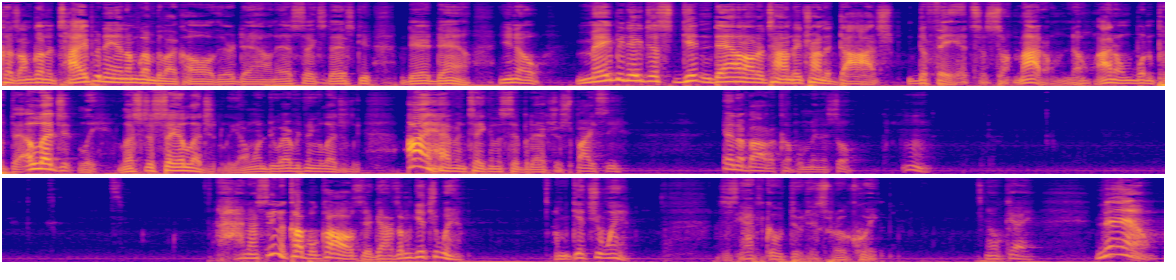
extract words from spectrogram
because I'm going to type it in. I'm going to be like, oh, they're down. SX Desk, they're down. You know, maybe they're just getting down all the time. They're trying to dodge the feds or something. I don't know. I don't want to put that allegedly. Let's just say allegedly. I want to do everything allegedly. I haven't taken a sip of the extra spicy in about a couple minutes. So, mm. Ah, and I've seen a couple calls here, guys. I'm gonna get you in. I'm gonna get you in. I just have to go through this real quick. Okay. Now,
